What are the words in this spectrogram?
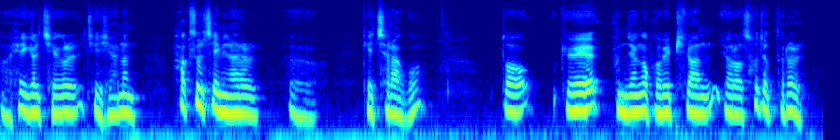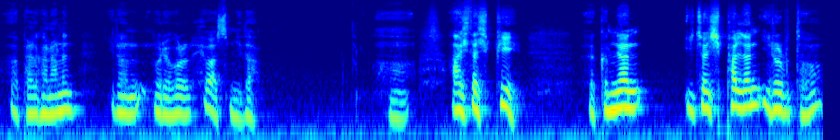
해결책을 제시하는 학술 세미나를 개최하고 또 교회 분쟁과 법에 필요한 여러 서적들을 발간하는 이런 노력을 해왔습니다. 아시다시피 금년 2018년 1월부터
